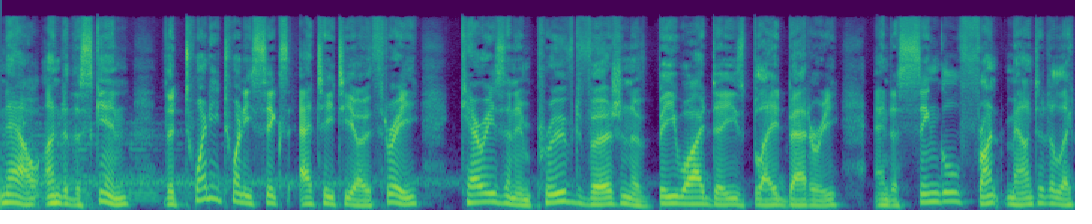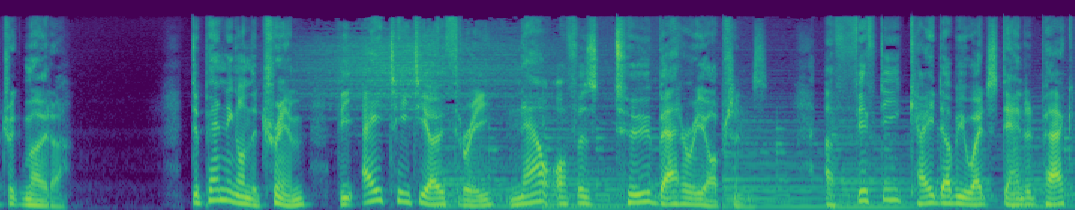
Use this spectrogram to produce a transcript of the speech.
Now, under the skin, the 2026 ATTO3 carries an improved version of BYD's Blade battery and a single front-mounted electric motor. Depending on the trim, the ATTO3 now offers two battery options, a 50 kWh standard pack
